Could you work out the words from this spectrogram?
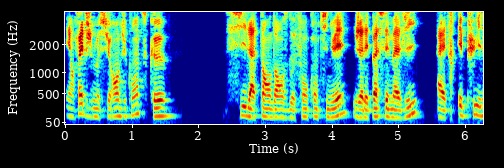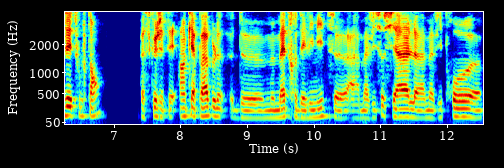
Et en fait, je me suis rendu compte que si la tendance de fond continuait, j'allais passer ma vie à être épuisé tout le temps parce que j'étais incapable de me mettre des limites euh, à ma vie sociale, à ma vie pro. Euh.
